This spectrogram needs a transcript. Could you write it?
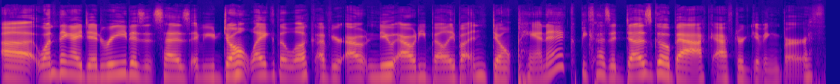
uh, one thing I did read is it says if you don't like the look of your out new Outie belly button, don't panic because it does go back after giving birth.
